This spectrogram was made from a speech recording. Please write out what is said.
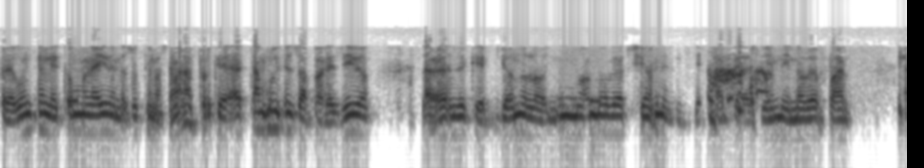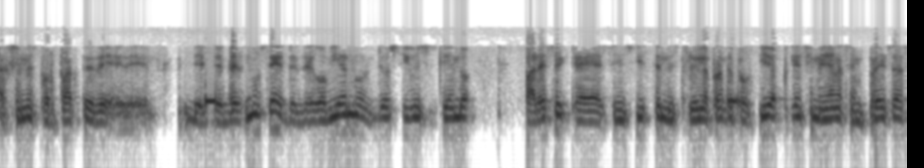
pregúntenle cómo le ha ido en las últimas semanas, porque está muy desaparecido. La verdad es que yo no lo no, no veo acciones de parte de Hacienda y no veo acciones por parte de, de, no sé, desde el gobierno. Yo sigo insistiendo. Parece que se insiste en destruir la planta productiva, pequeñas y medianas empresas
